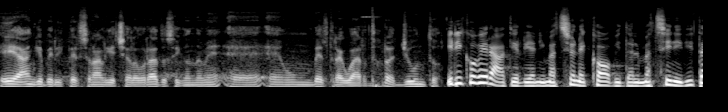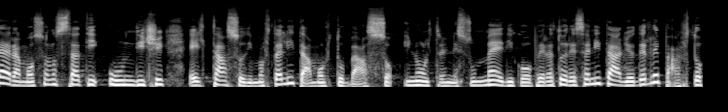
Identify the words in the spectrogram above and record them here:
e anche per il personale che ci ha lavorato secondo me è, è, un bel traguardo raggiunto. I ricoverati in rianimazione Covid al Mazzini di Teramo sono stati 11 e il tasso di mortalità molto basso. Inoltre nessun medico o operatore sanitario del reparto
